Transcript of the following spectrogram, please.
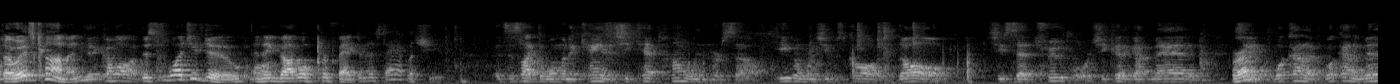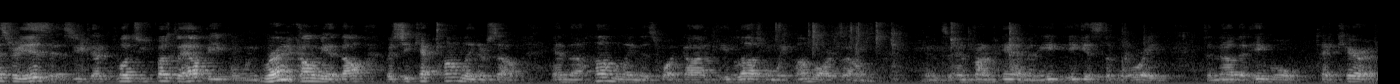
So it's coming. Yeah, come on. This is what you do, Come and then. God will perfect and establish you. It's just like the woman at Canaan. She kept humbling herself. Even when she was called a dog, she said, "Truth, Lord." She could have got mad and Right. said, "What kind of what kind of ministry is this? You got, what you supposed to help people? And Right. You're calling me a dog." But she kept humbling herself, and the humbling is what God He loves when we humble ourselves in, in front of Him, and He He gets the glory to know that He will take care of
